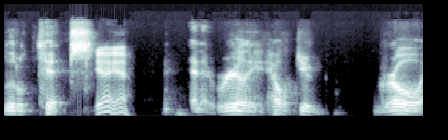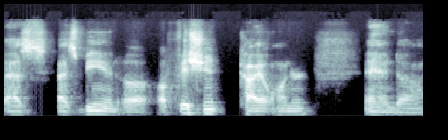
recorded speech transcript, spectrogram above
little tips. Yeah, yeah. And it really helped you grow as as being a efficient coyote hunter. And uh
